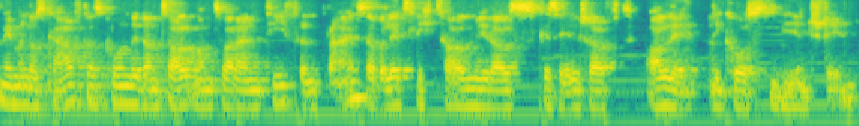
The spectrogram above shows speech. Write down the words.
wenn man das kauft als Kunde, dann zahlt man zwar einen tieferen Preis, aber letztlich zahlen wir als Gesellschaft alle die Kosten, die entstehen.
